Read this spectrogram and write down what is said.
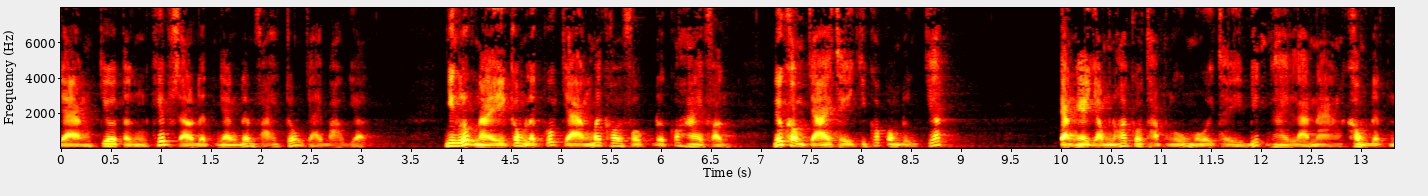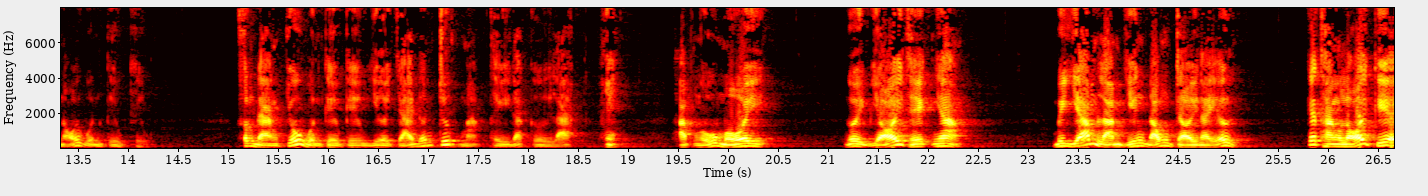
chàng chưa từng khiếp sợ địch nhân đến phải trốn chạy bao giờ. Nhưng lúc này công lực của chàng mới khôi phục được có hai phần. Nếu không chạy thì chỉ có con đường chết. Chàng nghe giọng nói của thập ngũ muội thì biết ngay là nàng không địch nổi Quỳnh Kiều Kiều. Phân đàn chú Quỳnh Kiều Kiều vừa chạy đến trước mặt thì đã cười lạc. Thập ngũ muội người giỏi thiệt nha. Mi dám làm chuyện động trời này ư. Cái thằng lỗi kia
